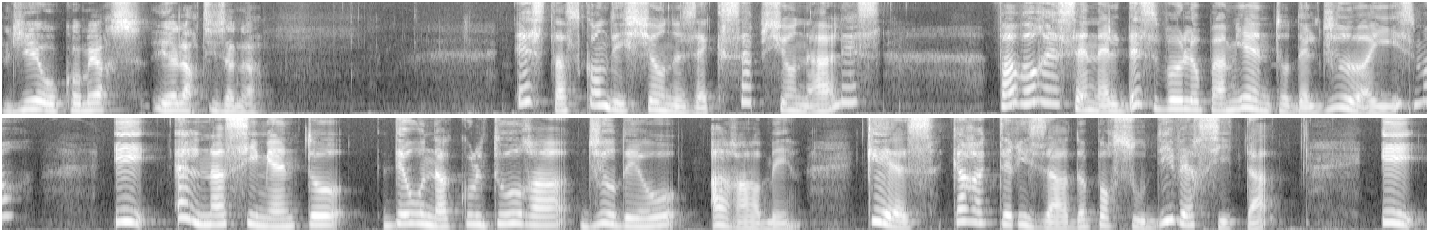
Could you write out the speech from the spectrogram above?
liés au commerce et à l'artisanat. Estas condiciones excepcionales favorecen el desvolupamiento del judaísmo y el nacimiento de una cultura judeo-árabe que es caracterizada por su diversidad y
